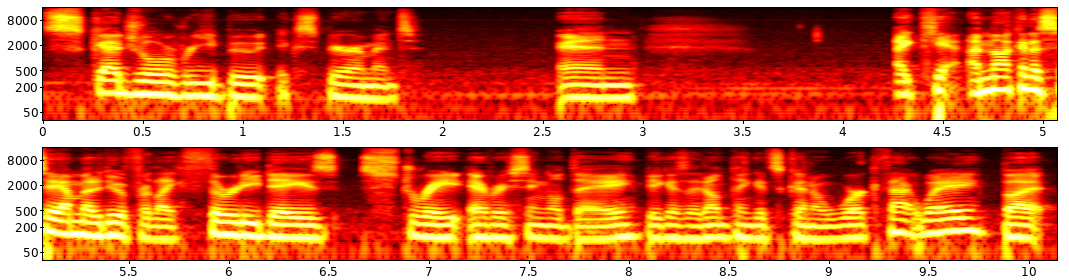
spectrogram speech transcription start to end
schedule reboot experiment, and I can't. I'm not gonna say I'm gonna do it for like 30 days straight every single day because I don't think it's gonna work that way. But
